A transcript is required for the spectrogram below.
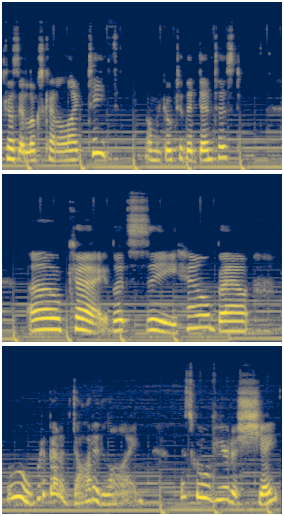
because it looks kind of like teeth when we go to the dentist. Okay, let's see. How about, ooh, what about a dotted line? Let's go over here to shape.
